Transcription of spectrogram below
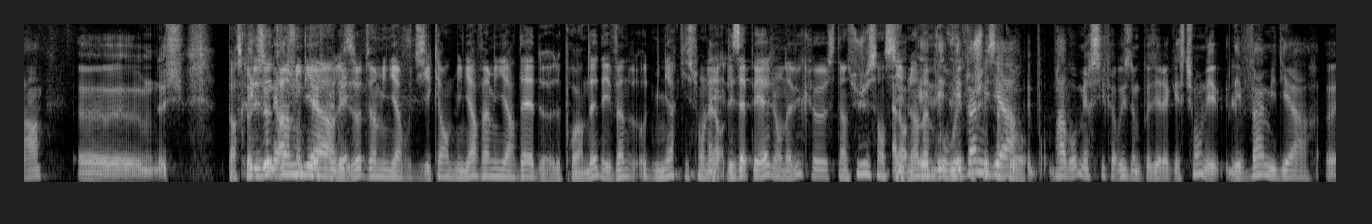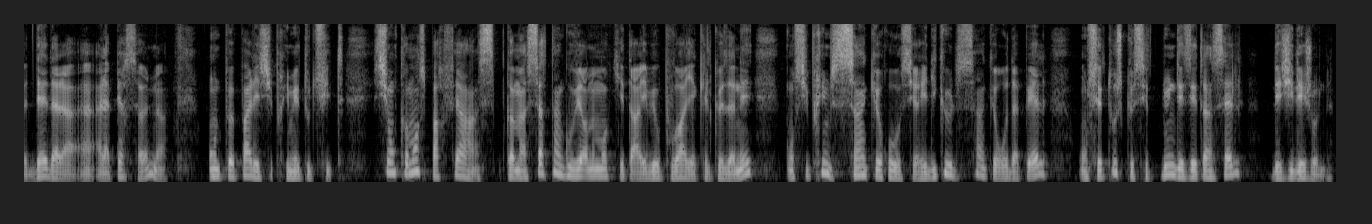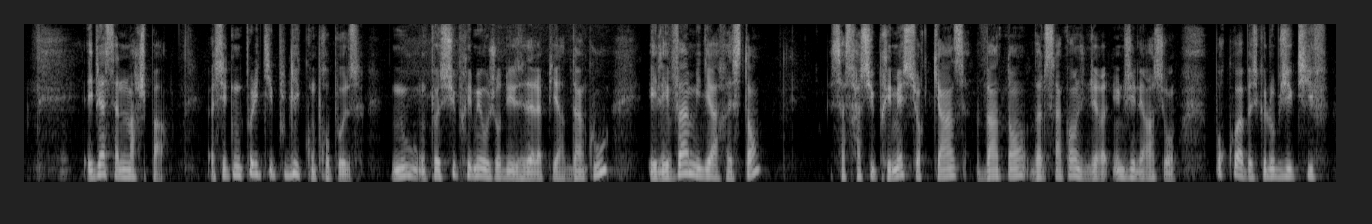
Parce que les autres 20 milliards, les autres 20 milliards, vous disiez 40 milliards, 20 milliards d'aides de programmes d'aide et 20 autres milliards qui sont les, les APL. On a vu que c'était un sujet sensible. Alors, hein, même les, les 20 milliards, bravo, merci Fabrice de me poser la question. Les, 20 milliards euh, d'aide à la, à la, personne, on ne peut pas les supprimer tout de suite. Si on commence par faire, comme un certain gouvernement qui est arrivé au pouvoir il y a quelques années, qu'on supprime 5 euros, c'est ridicule, 5 euros d'APL, on sait tous que c'est l'une des étincelles des gilets jaunes. Eh bien, ça ne marche pas. C'est une politique publique qu'on propose. Nous, on peut supprimer aujourd'hui les aides à la pierre d'un coup, et les 20 milliards restants, ça sera supprimé sur 15, 20 ans, 25 ans, une génération. Pourquoi? Parce que l'objectif,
